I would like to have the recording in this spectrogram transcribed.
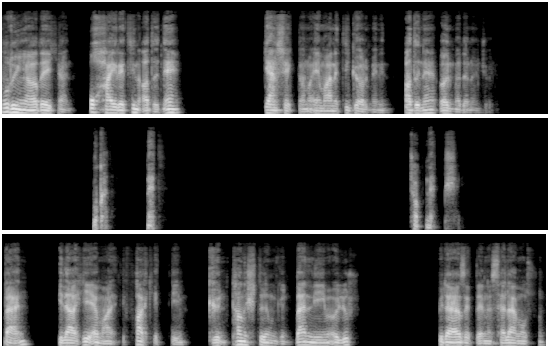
Bu dünyadayken o hayretin adı ne? Gerçekten o emaneti görmenin adı ne? Ölmeden önce ölüm. Bu kadar. Net. Çok net bir şey. Ben ilahi emaneti fark ettiğim gün, tanıştığım gün benliğim ölür. Hüdayi Hazretlerine selam olsun.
